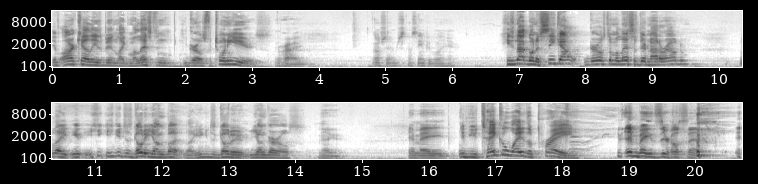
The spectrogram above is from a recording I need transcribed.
if R. Kelly has been like molesting girls for 20 years, right. Oh shit! I'm just not seeing people in here. he's not going to seek out girls to molest if they're not around him. Like he, he, could just go to young butt. Like he can just go to young girls. Nigga. It made If you take away the prey, it made zero sense.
